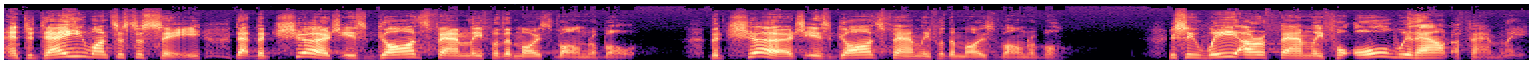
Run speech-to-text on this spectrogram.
And today he wants us to see that the church is God's family for the most vulnerable. The church is God's family for the most vulnerable. You see, we are a family for all without a family.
